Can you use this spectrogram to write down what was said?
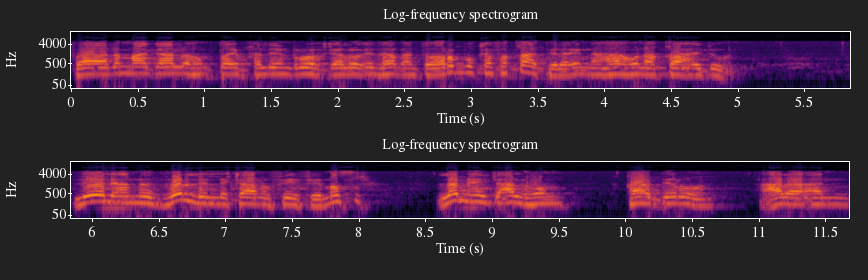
فلما قال لهم طيب خلينا نروح قالوا اذهب أنت وربك فقاتل إنها هنا قاعدون. ليه؟ لأن الذل اللي كانوا فيه في مصر لم يجعلهم قادرون على أن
